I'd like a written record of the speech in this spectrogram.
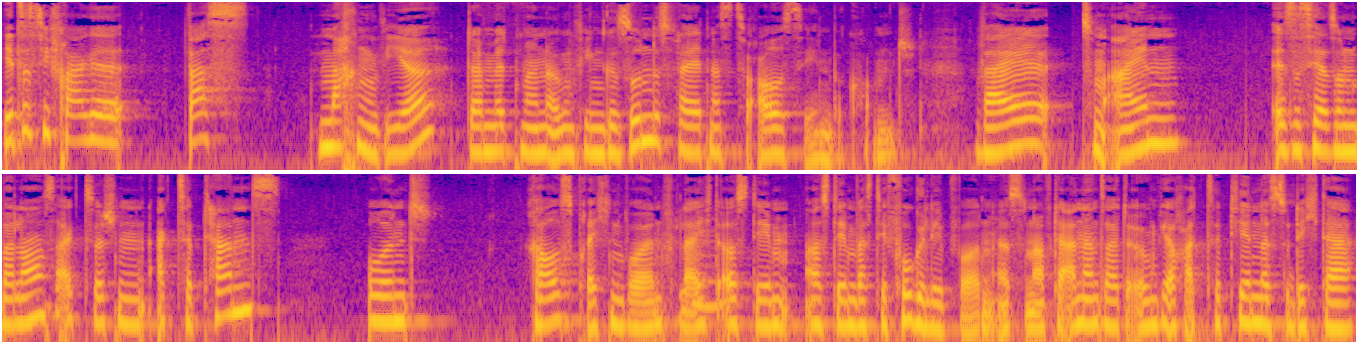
Jetzt ist die Frage, was machen wir, damit man irgendwie ein gesundes Verhältnis zu Aussehen bekommt? Weil zum einen ist es ja so ein Balanceakt zwischen Akzeptanz und rausbrechen wollen, vielleicht mhm. aus dem, aus dem, was dir vorgelebt worden ist. Und auf der anderen Seite irgendwie auch akzeptieren, dass du dich da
